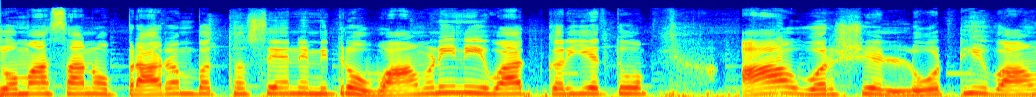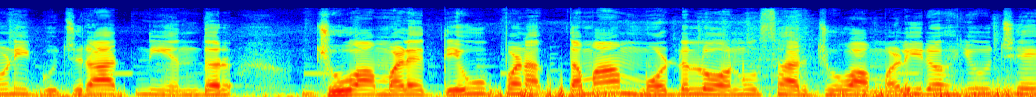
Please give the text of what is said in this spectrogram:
ચોમાસાનો પ્રારંભ થશે. અને મિત્રો, વાવણીની વાત કરીએ તો આ વર્ષે લોઠી વાવણી ગુજરાતની અંદર જોવા મળે તેવું પણ તમામ મોડલો અનુસાર જોવા મળી રહ્યું છે.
